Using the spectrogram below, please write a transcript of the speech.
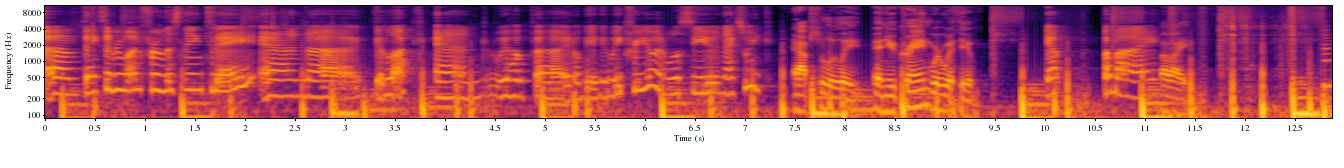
Um, thanks, everyone, for listening today. And uh, good luck. And we hope uh, it'll be a good week for you. And we'll see you next week. Absolutely. And Ukraine, we're with you. Yep. Bye bye. Bye bye. Thank you.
